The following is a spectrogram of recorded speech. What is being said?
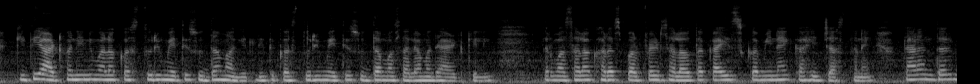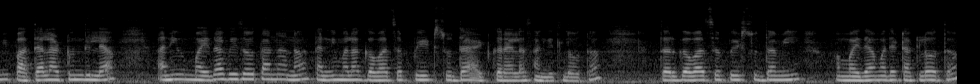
किती आठवणीने मला कस्तुरी मेथीसुद्धा मागितली. ती कस्तुरी मेथीसुद्धा मसाल्यामध्ये ॲड केली. तर मसाला खरंच परफेक्ट झाला होता. काहीच कमी नाही काहीच जास्त नाही. त्यानंतर मी पात्या लाटून दिल्या. आणि मैदा भिजवताना ना त्यांनी मला गव्हाचं पीठसुद्धा ॲड करायला सांगितलं होतं. तर गव्हाचं पीठसुद्धा मी मैद्यामध्ये टाकलं होतं.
